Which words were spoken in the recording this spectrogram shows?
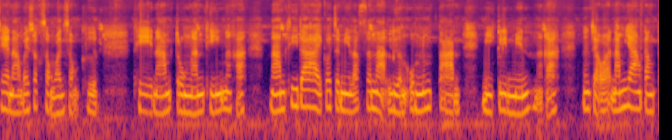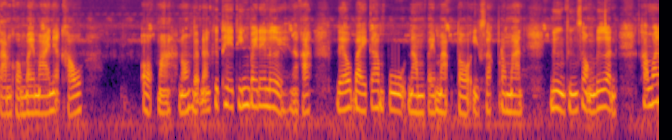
แช่น้ำไว้สักสองวันสองคืน เทน้ำตรงนั้นทิ้งนะคะ น้ำที่ได้ก็จะมีลักษณะเหลืองอมน้ำตาล มีกลิ่นเหม็นนะคะ เนื่องจากว่าน้ำยางต่างๆ ของใบไม้เนี่ยเขา ออกมาเนาะแบบนั้นคือเททิ้งไปได้เลยนะคะ แล้วใบก้ามปูนำไปหมักต่ออีกสักประมาณ 1-2 เดือนคำว่า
